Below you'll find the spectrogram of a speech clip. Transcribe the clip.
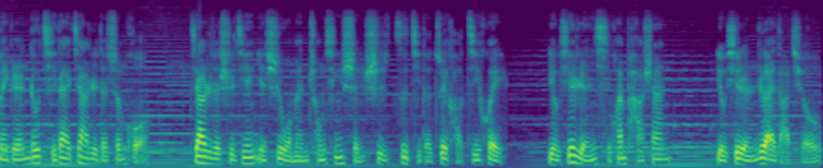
每个人都期待假日的生活，假日的时间也是我们重新审视自己的最好机会。有些人喜欢爬山，有些人热爱打球。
